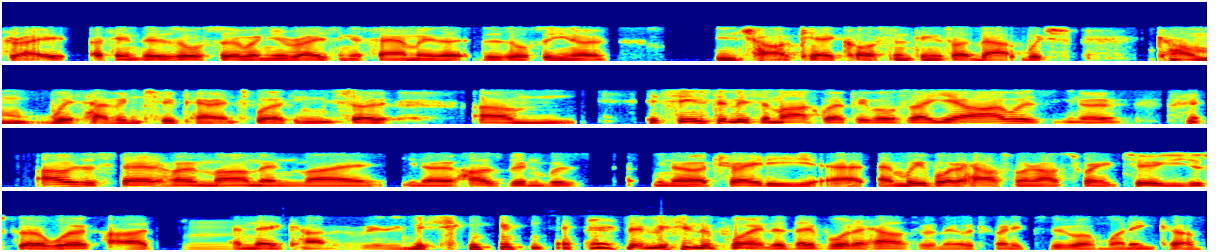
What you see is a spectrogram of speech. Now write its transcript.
great. I think there's also, when you're raising a family, that there's also, you know, in childcare costs and things like that, which come with having two parents working. So um, it seems to miss the mark where people say, yeah, I was, you know, I was a stay-at-home mum and my, you know, husband was you know, a tradie, at, and we bought a house when I was 22. You just got to work hard, Mm. and they're kind of really missing. they're missing the point that they bought a house when they were 22 on one income,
